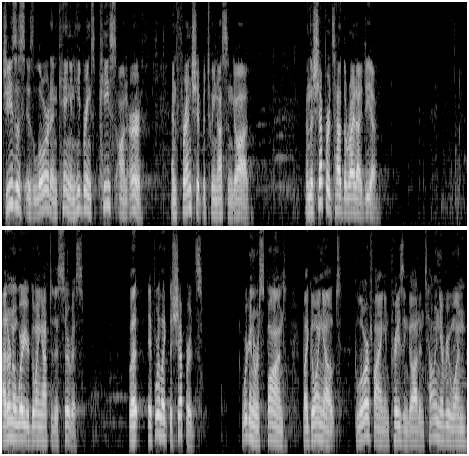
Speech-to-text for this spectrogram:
Jesus is Lord and King, and He brings peace on earth and friendship between us and God. And the shepherds had the right idea. I don't know where you're going after this service, but if we're like the shepherds, we're going to respond by going out, glorifying and praising God, and telling everyone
